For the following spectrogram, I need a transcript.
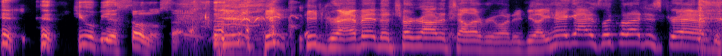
he would be a solo star. he'd, he'd, he'd grab it and then turn around and tell everyone. He'd be like, "Hey guys, look what I just grabbed."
